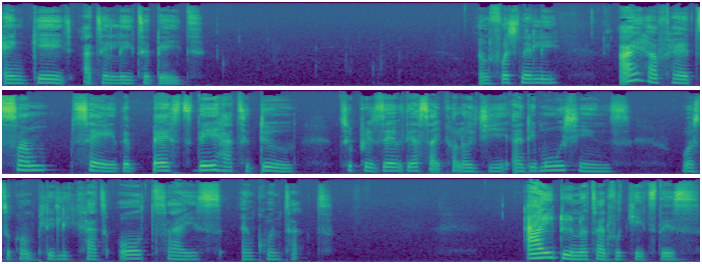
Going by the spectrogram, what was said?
engage at a later date. Unfortunately, I have heard some say the best they had to do to preserve their psychology and emotions was to completely cut all ties and contact. I do not advocate this.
